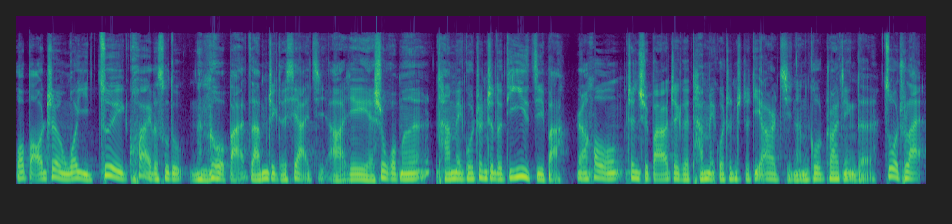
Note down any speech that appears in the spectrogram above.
我保证，我以最快的速度能够把咱们这个下集啊，也也是我们谈美国政治的第一集吧。然后争取把这个谈美国政治的第二集能够抓紧的做出来。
